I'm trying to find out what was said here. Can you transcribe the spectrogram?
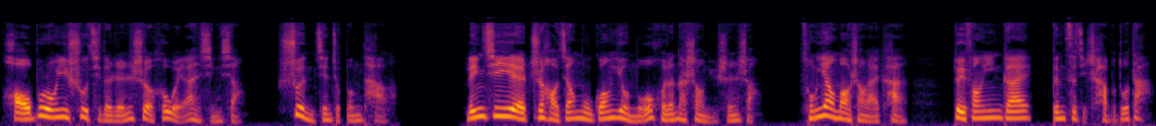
好不容易竖起的人设和伟岸形象，瞬间就崩塌了。林七夜只好将目光又挪回了那少女身上。从样貌上来看，对方应该跟自己差不多大，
